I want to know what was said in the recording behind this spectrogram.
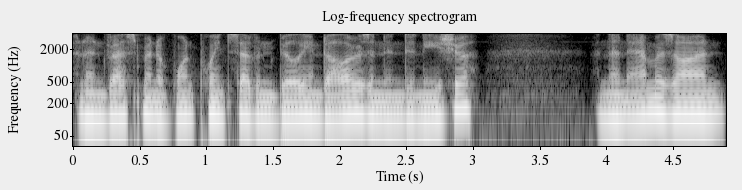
an investment of 1.7 billion dollars in Indonesia and then Amazon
